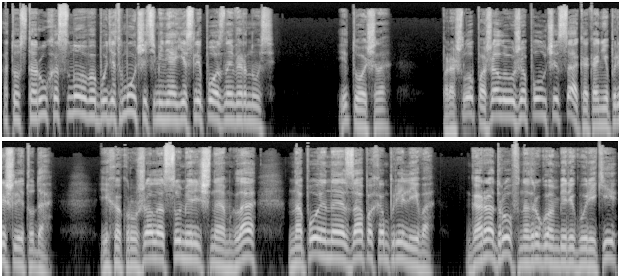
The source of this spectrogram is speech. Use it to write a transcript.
а то старуха снова будет мучить меня, если поздно вернусь». И точно — Прошло, пожалуй, уже полчаса, как они пришли туда. Их окружала сумеречная мгла, напоенная запахом прилива. Гора дров на другом берегу реки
